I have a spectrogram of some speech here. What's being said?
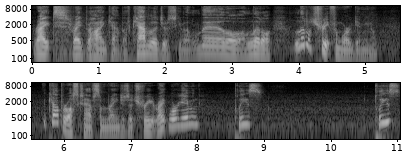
Right, right behind Khaba. If Khaba would just give a little, a little, little treat from Wargaming, you know, the Khabarovsk can have some range as a treat, right, Wargaming? Please? Please?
